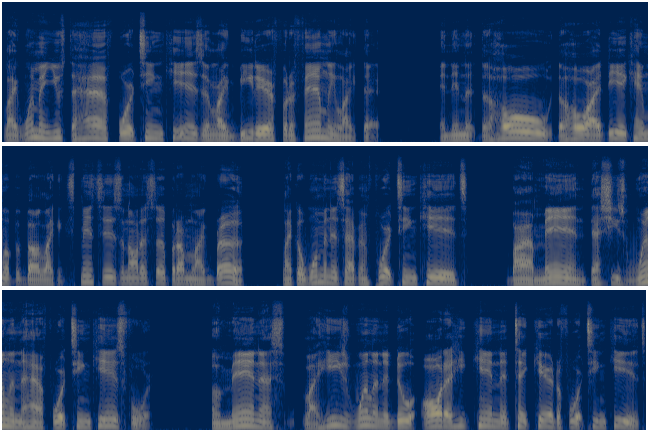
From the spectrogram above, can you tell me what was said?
Like, women used to have 14 kids and like be there for the family like that. And then the, the whole the whole idea came up about like expenses and all that stuff. But I'm like, bruh, like a woman is having 14 kids by a man that she's willing to have 14 kids for. A man that's like he's willing to do all that he can to take care of the 14 kids.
